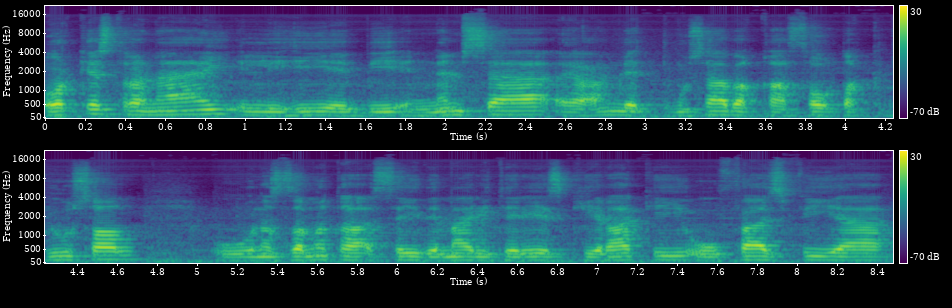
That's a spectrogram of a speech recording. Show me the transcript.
أوركسترا ناي اللي هي بالنمسا عملت مسابقة صوتك بيوصل ونظمتها السيدة ماري تيريز كيراكي. وفاز فيها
